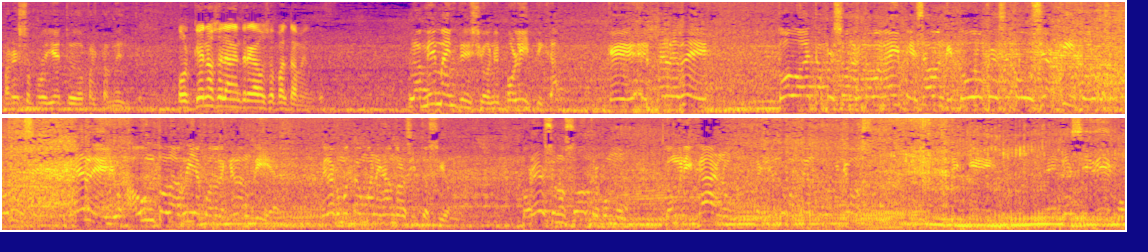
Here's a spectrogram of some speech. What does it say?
para esos proyectos de apartamentos ¿Por qué no se le han entregado esos apartamentos? las mismas intenciones políticas que el PLD, personas que estaban ahí pensaban que todo lo que se producía aquí, todo lo que se produce es de ellos, aún todavía cuando le quedan días. Mira cómo están manejando la situación. Por eso nosotros como dominicanos me siento contento orgulloso de que eh, decidimos,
